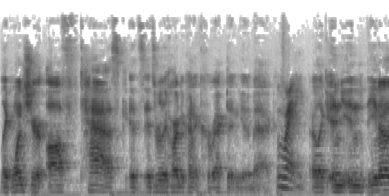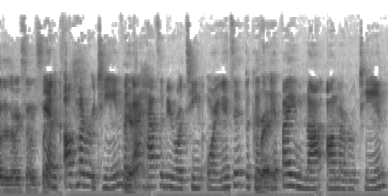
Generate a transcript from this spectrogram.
like once you're off task, it's it's really hard to kind of correct it and get it back. Right. Or like in, in you know, does that make sense? Like, yeah, like off my routine. Like yeah. I have to be routine oriented because right. if I'm not on my routine,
